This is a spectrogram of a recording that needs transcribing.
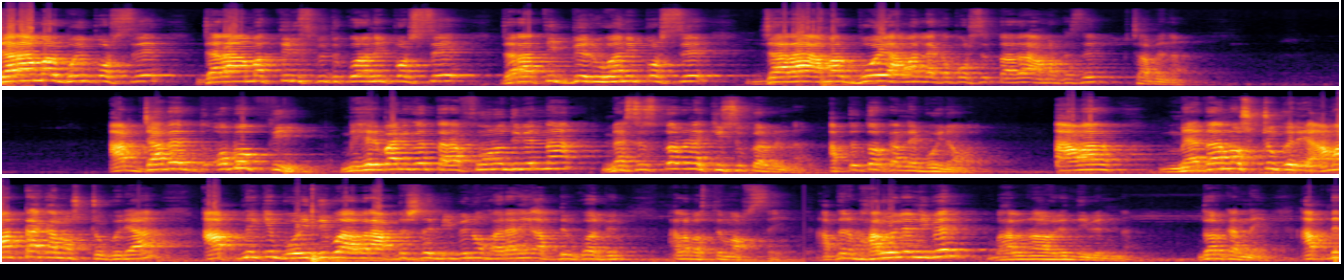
যারা আমার বই পড়ছে, যারা আমার তিরিশপিত কোরআনি পড়ছে, যারা তিব্বে রুহানি পড়ছে, যারা আমার বই, আমার লেখা পড়ছে, তারা আমার কাছে চাবে না। আর যাদের অবক্তি, মেহরবানি করে তারা ফোনও দিবেন না, মেসেজ করবেন না, কিছু করবেন না। আপনার দরকার নেই বই নেওয়ার। আমার মেধা নষ্ট করে, আমার টাকা নষ্ট করে আপনাকে বই দিব, আবার আপনার সাথে বিভিন্ন হয়রানি আপনি করবেন? আল্লাহ বাস্তে মাফ চাই। আপনার ভালো হইলে নেবেন, ভালো না হইলে নেবেন না। দরকার নেই। আপনি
